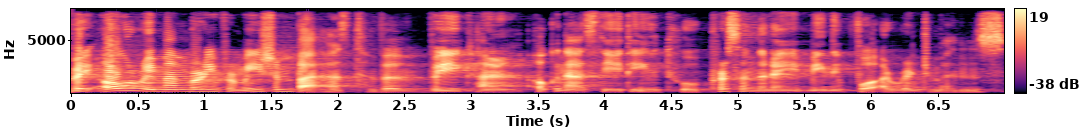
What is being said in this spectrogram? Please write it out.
We all remember information best when we can organize it into personally meaningful arrangements.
